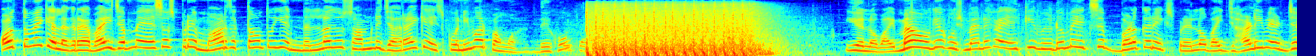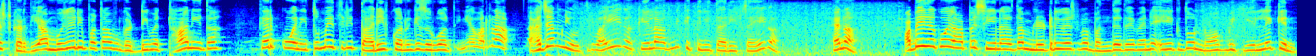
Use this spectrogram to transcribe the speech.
और तुम्हें क्या लग रहा है भाई, जब मैं ऐसा स्प्रे मार सकता हूँ तो ये नल्ला जो सामने जा रहा है क्या, इसको नहीं मार पाऊँगा? देखो। ये लो भाई, मैं हो गया खुश। मैंने कहा एक ही वीडियो में एक से बढ़कर एक स्प्रे लो भाई, झाड़ी में एडजस्ट कर दिया। मुझे नहीं पता, वो गड्डी में था नहीं था। खैर, कोई नहीं, तुम्हें इतनी तारीफ़ करने की ज़रूरत नहीं है, वरना हजम नहीं होती। भाई, एक अकेला आदमी कितनी तारीफ़ सहेगा? है ना? अभी देखो, यहाँ पे सीन आया था मिलिट्री वेस्ट में बंदे थे। मैंने एक दो नॉक भी किए, लेकिन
